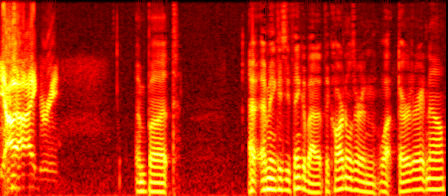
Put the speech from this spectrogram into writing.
Yeah, I, I agree. but I, I mean cuz you think about it, the Cardinals are in what, third right now?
